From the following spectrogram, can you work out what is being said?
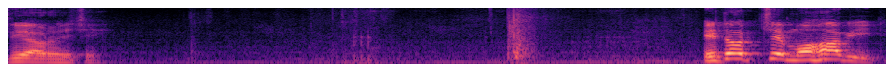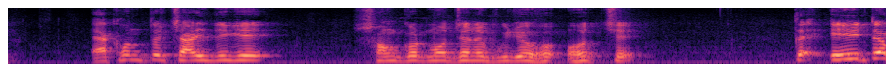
দেওয়া রয়েছে। এটা হচ্ছে মহাবীর। এখন তো চারিদিকে সংকটমোচনে পুজো হচ্ছে। তো এইটা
